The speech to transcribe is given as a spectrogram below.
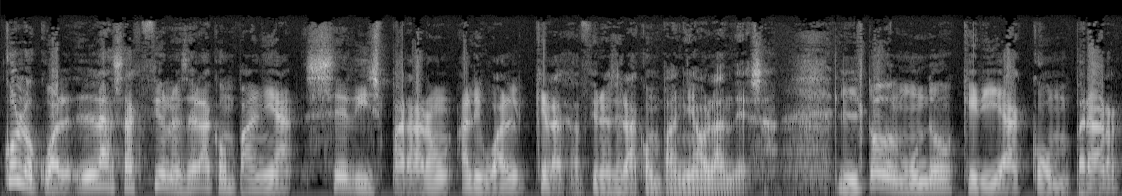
con lo cual las acciones de la compañía se dispararon al igual que las acciones de la compañía holandesa. Todo el mundo quería comprar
